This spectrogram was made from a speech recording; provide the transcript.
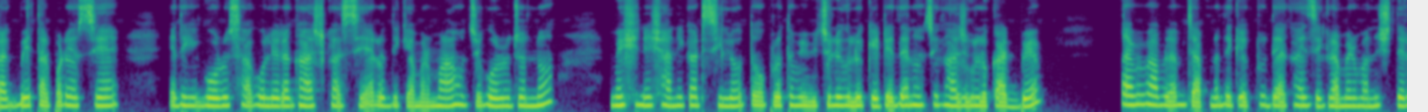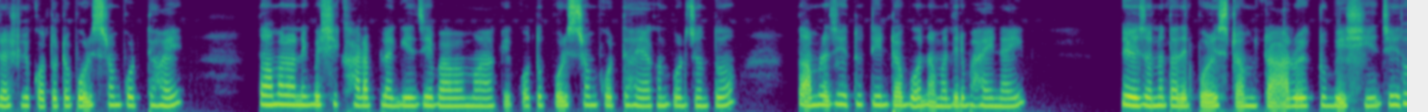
লাগবে। তারপরে হচ্ছে এদিকে গরু, ছাগল, এরা ঘাস খাচ্ছে। আর ওদিকে আমার মা হচ্ছে গরুর জন্য মেশিনে সানি কাটছিল। তো প্রথমে বিচুলিগুলো কেটে দেন, হচ্ছে ঘাসগুলো কাটবে। তা আমি ভাবলাম যে আপনাদেরকে একটু দেখাই যে গ্রামের মানুষদের আসলে কতটা পরিশ্রম করতে হয়। তো আমার অনেক বেশি খারাপ লাগে যে বাবা মাকে কত পরিশ্রম করতে হয় এখন পর্যন্ত। তো আমরা যেহেতু তিনটা বোন, আমাদের ভাই নাই এই জন্য তাদের পরিশ্রমটা আরও একটু বেশি। যেহেতু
